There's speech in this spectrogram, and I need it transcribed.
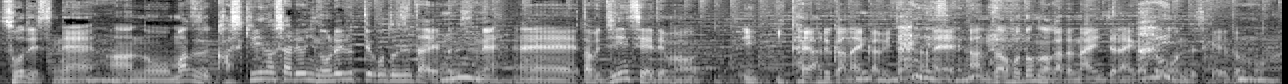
そうですね、うん、あのまず貸し切りの車両に乗れるっていうこと自体がですね、うん、えー、多分人生でも一回あるかないかみたいなね、ねあのほとんどの方ないんじゃないかと思うんですけれども、はい、ま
